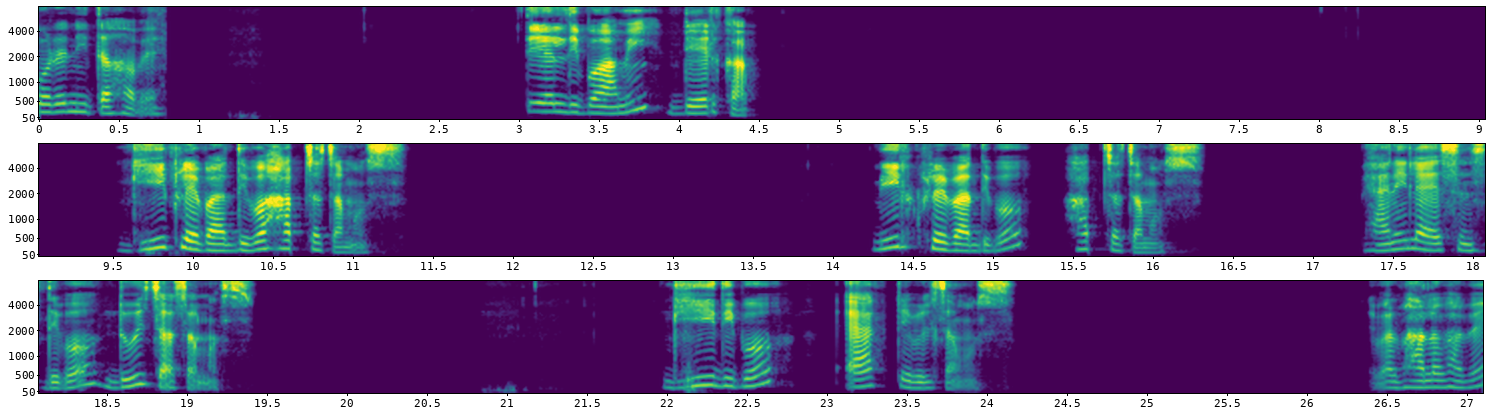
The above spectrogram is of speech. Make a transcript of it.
করে নিতে হবে। তেল দিব আমি দেড় কাপ। ঘি ফ্লেভার দিব হাফ চা চামচ। মিল্ক ফ্লেভার দিব হাফ চা চামচ। ভ্যানিলা এসেন্স দিব দুই চা চামচ। ঘি দিব এক টেবিল চামচ। এবার ভালোভাবে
